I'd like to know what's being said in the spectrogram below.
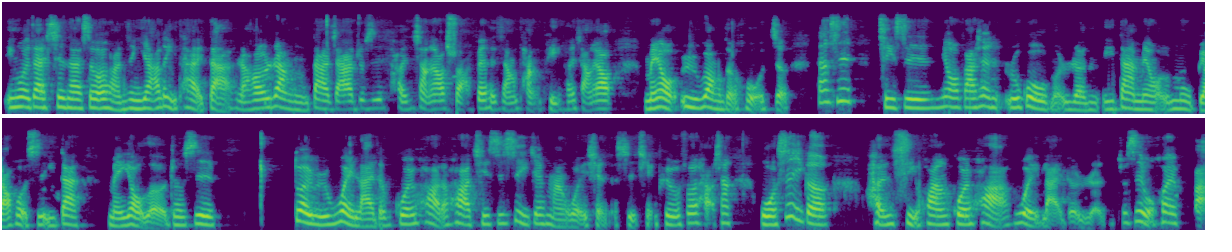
因为在现在社会环境压力太大，然后让大家就是很想要耍废，很想躺平，很想要没有欲望的活着，但是。其实你有发现，如果我们人一旦没有了目标，或者是一旦没有了就是对于未来的规划的话，其实是一件蛮危险的事情。比如说，好像我是一个很喜欢规划未来的人，就是我会把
